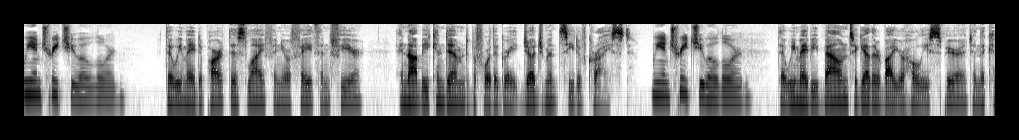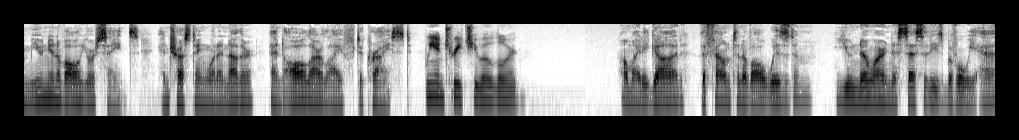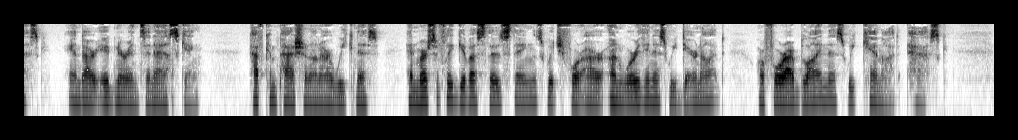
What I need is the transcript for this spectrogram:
We entreat you, O Lord. That we may depart this life in your faith and fear, and not be condemned before the great judgment seat of Christ. We entreat you, O Lord. That we may be bound together by your Holy Spirit in the communion of all your saints, entrusting one another and all our life to Christ. We entreat you, O Lord. Almighty God, the fountain of all wisdom, you know our necessities before we ask, and our ignorance in asking. Have compassion on our weakness, and mercifully give us those things which for our unworthiness we dare not, or for our blindness we cannot ask.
